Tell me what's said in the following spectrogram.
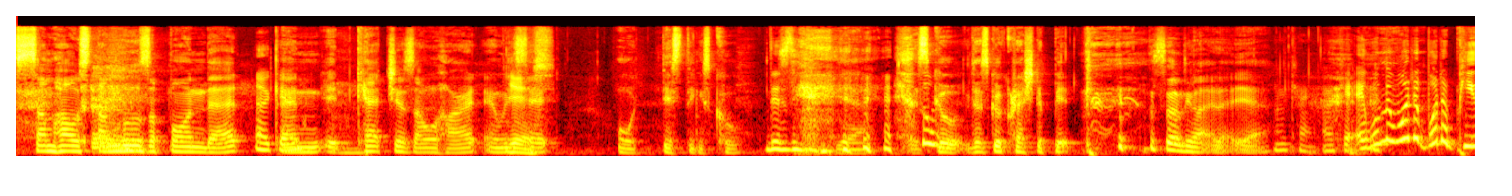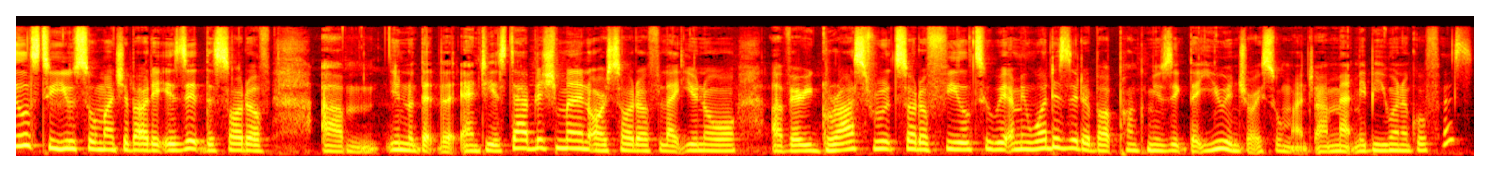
somehow stumbles upon that Okay. and it catches our heart and we Yes. said oh this thing's cool This, yeah let's go let's go crash the pit something like that yeah Okay, okay. And women, what what appeals to you so much about it? Is it the sort of, um, you know, that the anti-establishment, or sort of like you know a very grassroots sort of feel to it? I mean, what is it about punk music that you enjoy so much? Uh, Matt, maybe you want to go first.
